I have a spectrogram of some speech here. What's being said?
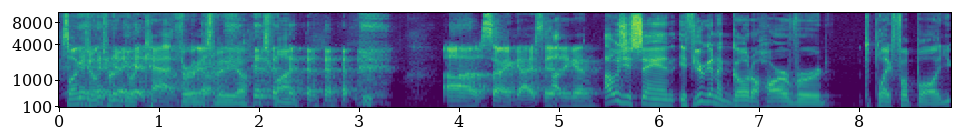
As long as you don't turn into a cat during this video, it's fine. uh, sorry, guys. Say that again. I was just saying, if you're going to go to Harvard to play football, you,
